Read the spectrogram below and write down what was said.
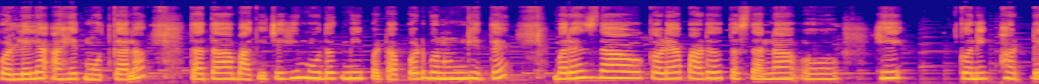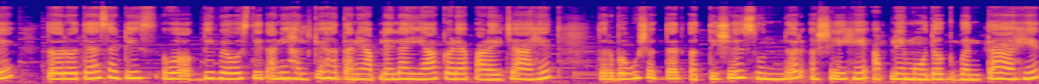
पडलेल्या आहेत मोदकाला. तर आता बाकीचेही मोदक मी पटापट बनवून घेते. बऱ्याचदा कड्या पाडत असताना ही कणिक फाटते तर त्यासाठी व अगदी व्यवस्थित आणि हलक्या हाताने आपल्याला या कड्या पाळायच्या आहेत. तर बघू शकतात अतिशय सुंदर असे हे आपले मोदक बनता आहेत.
